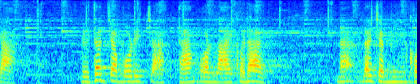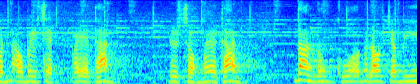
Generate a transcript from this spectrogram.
จาค หรือท่านจะบริจาคทางออนไลน์ก็ได้นะแล้วจะมีคนเอาใบเสร็จไว้ให้ท่าน หรือส่งไปให้ท่าน ด้านโรงครัวเราจะมี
